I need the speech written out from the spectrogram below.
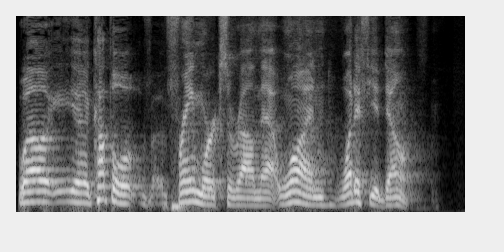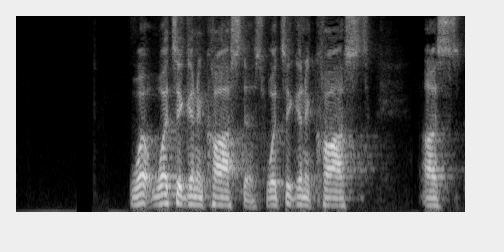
Well, a couple frameworks around that. One, what if you don't? What what's it going to cost us? What's it going to cost us?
